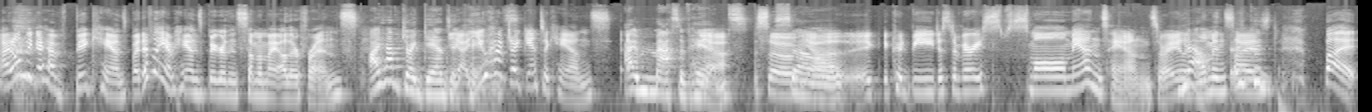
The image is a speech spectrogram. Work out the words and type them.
I don't think I have big hands, but I definitely have hands bigger than some of my other friends. I have gigantic Yeah, hands. you have gigantic hands. I have massive Yeah. hands. So, yeah, it, it could be just a very small man's hands, right? Like Yeah, woman sized. But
